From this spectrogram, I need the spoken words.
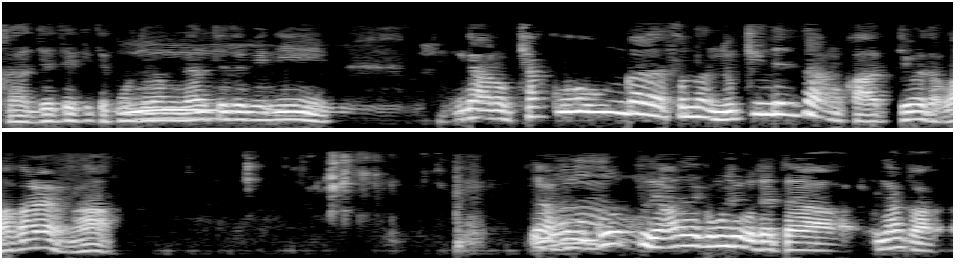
から出てきて、コント番組やるって時に、で、あの、脚本がそんな抜きんで出たのかって言われたらわからんよな。だから、そのゴッツであれだけ面白いことやったら、なんか、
